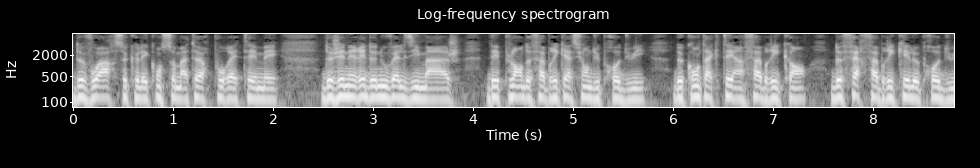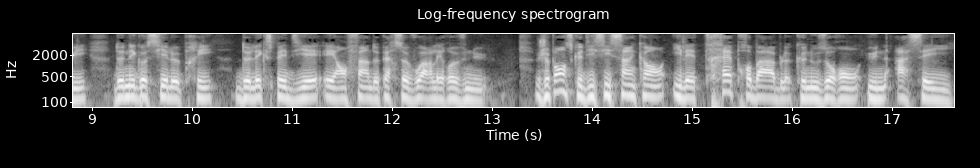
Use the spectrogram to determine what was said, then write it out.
de voir ce que les consommateurs pourraient aimer, de générer de nouvelles images, des plans de fabrication du produit, de contacter un fabricant, de faire fabriquer le produit, de négocier le prix, de l'expédier et enfin de percevoir les revenus. Je pense que d'ici cinq ans, il est très probable que nous aurons une ACI,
